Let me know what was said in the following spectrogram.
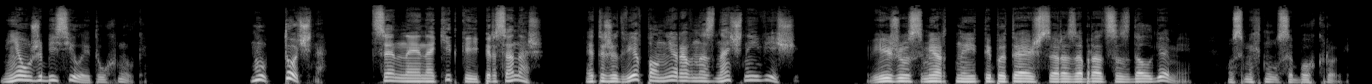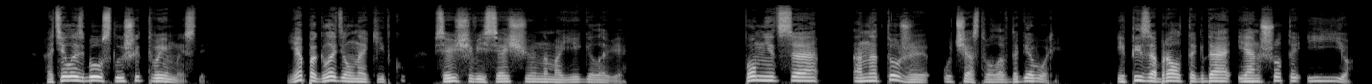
Меня уже бесила эта ухмылка. «Ну, точно! Ценная накидка и персонаж. Это же две вполне равнозначные вещи. «Вижу, смертный, ты пытаешься разобраться с долгами», — усмехнулся бог крови. «Хотелось бы услышать твои мысли». Я погладил накидку, все еще висящую на моей голове. Помнится, она тоже участвовала в договоре. И ты забрал тогда и Аншота, и ее.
